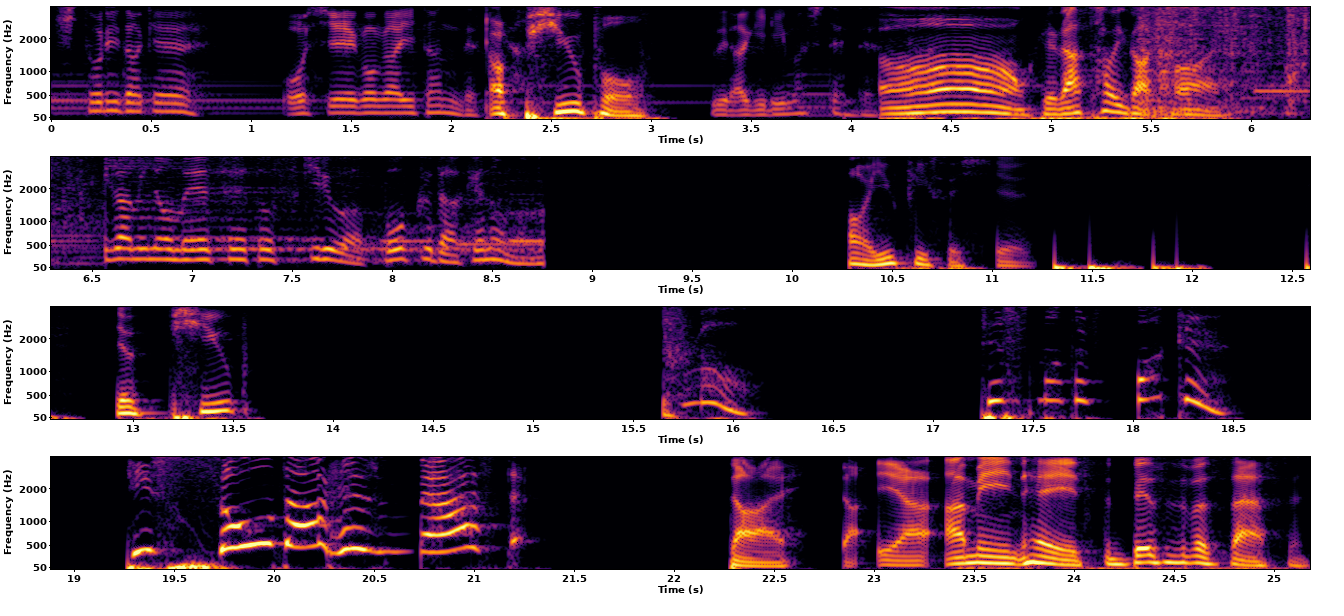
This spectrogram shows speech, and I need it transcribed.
一人だけ教え子がいたんです A が pupil. 裏切りましてんです Oh, okay, that's how he got caught. 手紙の名声とスキルは僕だけのもの Oh, you piece of shit. The pup. Bro. This motherfucker. He sold out his master. Die. Yeah, I mean, hey, it's the business of assassin.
